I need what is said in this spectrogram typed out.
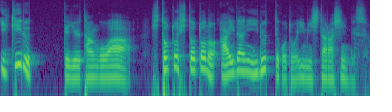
生きるっていう単語は人と人との間にいるってことを意味したらしいんですよ。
